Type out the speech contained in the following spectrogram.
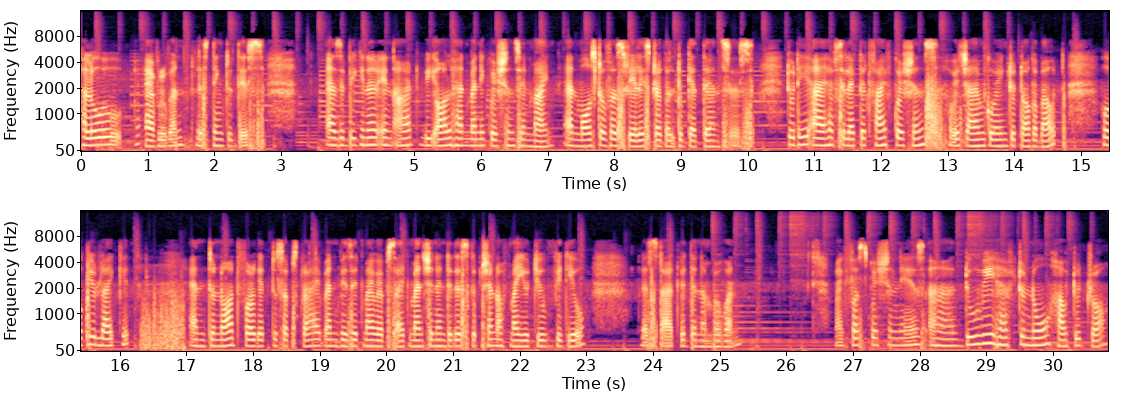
Hello, everyone listening to this. As a beginner in art, we all had many questions in mind, and most of us really struggle to get the answers. Today, I have selected five questions which I am going to talk about. Hope you like it, and do not forget to subscribe and visit my website mentioned in the description of my YouTube video. Let's start with the number one my first question is uh, do we have to know how to draw?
